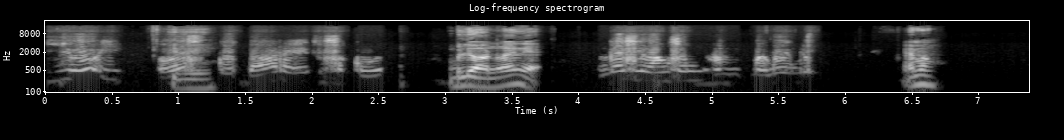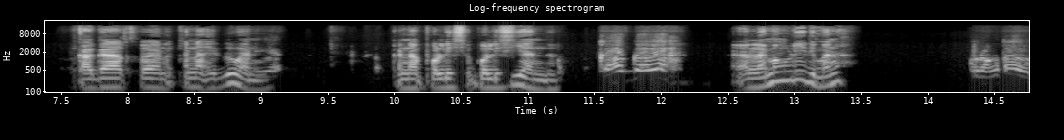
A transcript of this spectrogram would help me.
yoi. Oh sekut bare itu sekut. Beli online ya enggak sih langsung gue yang beli. Emang? Kagak kena, kena ituan? Iya. kena polisi polisian tuh? Kagak lah. Eh, lah, emang beli di mana? Kurang tahu.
